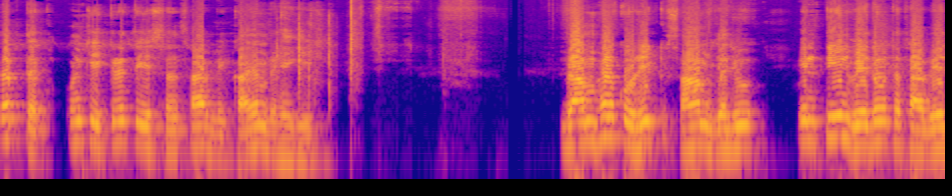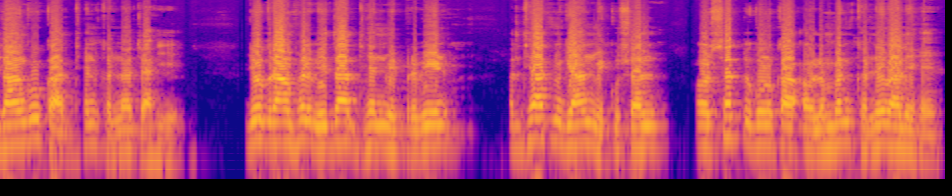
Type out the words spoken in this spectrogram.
तब तक उनकी कृति इस संसार में कायम रहेगी। ब्राह्मण को ऋक, साम, यजु, इन तीन वेदों तथा वेदांगों का अध्ययन करना चाहिए। जो ब्राह्मण वेदाध्ययन में प्रवीण अध्यात्म ज्ञान में कुशल और सत्व गुण का अवलंबन करने वाले हैं,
